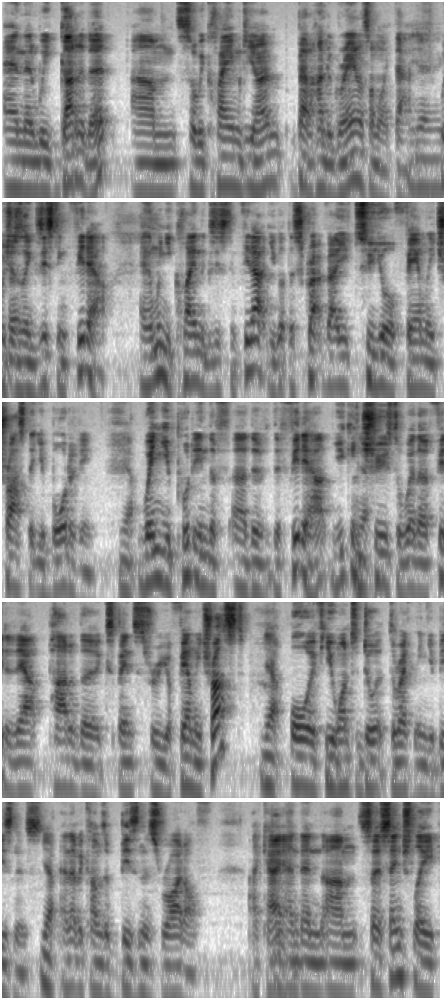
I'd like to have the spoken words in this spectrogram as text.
and then we gutted it. Um, so we claimed you know about 100 grand or something like that, Yeah, which is an existing fit out. And then when you claim the existing fit out, you got the scrap value to your family trust that you bought it in. Yeah. When you put in the uh, the, the fit out, you can Yeah. choose to whether fit it out part of the expense through your family trust, yeah, or if you want to do it directly in your business. Yeah. And that becomes a business write off. Okay. And then, um, so essentially,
